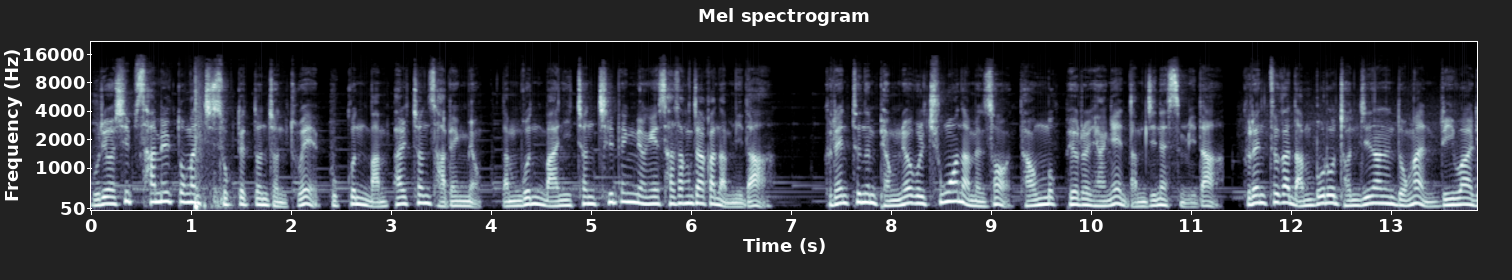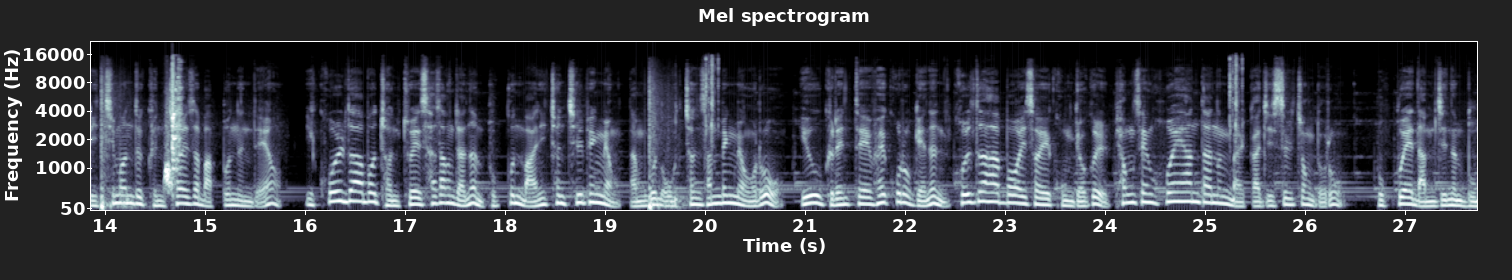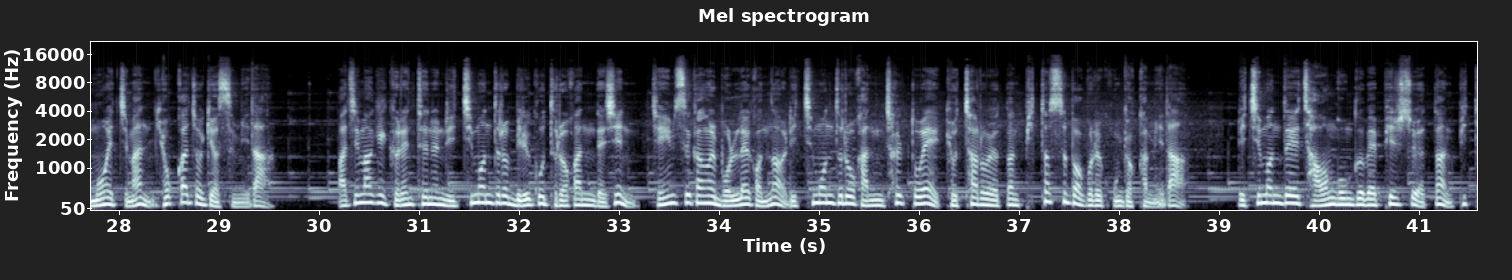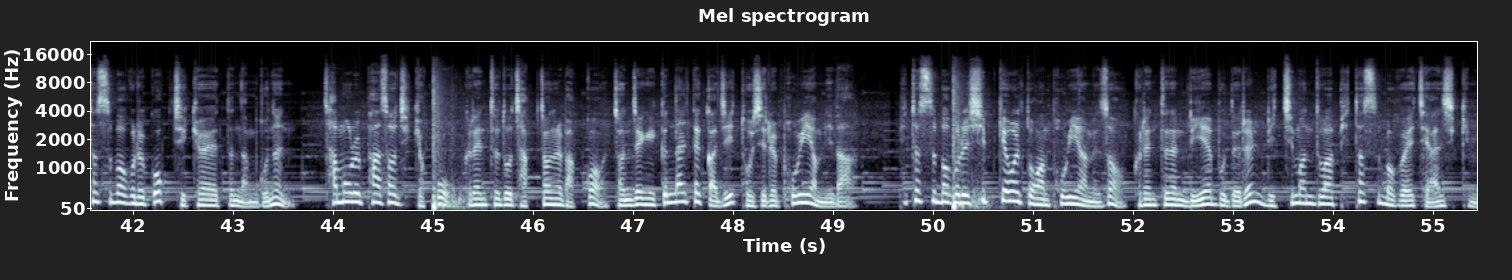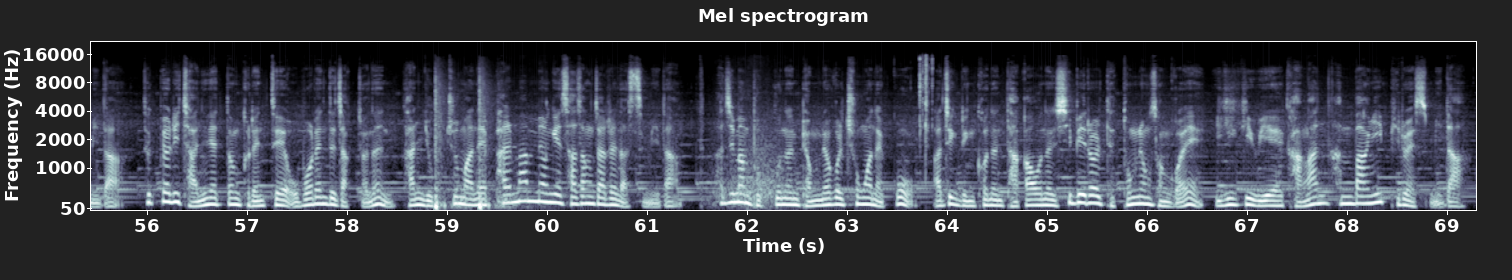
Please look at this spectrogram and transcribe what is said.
무려 13일 동안 지속됐던 전투에 북군 18,400명, 남군 12,700명의 사상자가 납니다. 그랜트는 병력을 충원하면서 다음 목표를 향해 남진했습니다. 그랜트가 남부로 전진하는 동안 리와 리치먼드 근처에서 맞붙는데요. 이 콜드하버 전투의 사상자는 북군 12,700명, 남군 5,300명으로 이후 그랜트의 회고록에는 콜드하버에서의 공격을 평생 후회한다는 말까지 쓸 정도로 북부의 남진은 무모했지만 효과적이었습니다. 마지막에 그랜트는 리치먼드로 밀고 들어가는 대신 제임스 강을 몰래 건너 리치먼드로 가는 철도의 교차로였던 피터스버그를 공격합니다. 리치먼드의 자원 공급에 필수였던 피터스버그를 꼭 지켜야 했던 남군은 참호를 파서 지켰고 그랜트도 작전을 바꿔 전쟁이 끝날 때까지 도시를 포위합니다. 피터스버그를 10개월 동안 포위하면서 그랜트는 리의 부대를 리치먼드와 피터스버그에 제한시킵니다. 특별히 잔인했던 그랜트의 오버랜드 작전은 단 6주 만에 8만 명의 사상자를 낳습니다. 하지만 북군은 병력을 충원했고 아직 링컨은 다가오는 11월 대통령 선거에 이기기 위해 강한 한방이 필요했습니다.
